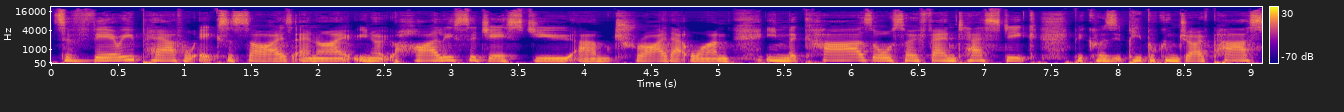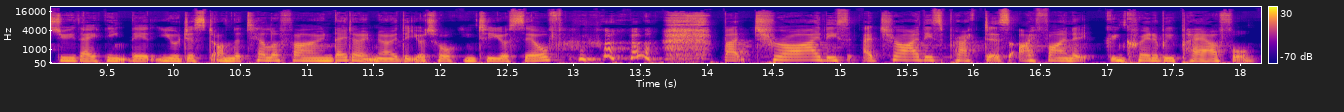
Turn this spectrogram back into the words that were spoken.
It's a very powerful exercise, and I, you know, highly suggest you um, try that one. In the cars, also fantastic because people can drive past you. They think that you're just on the telephone. They don't know that you're talking to yourself. but try this. Uh, try this practice. I find it incredibly powerful.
